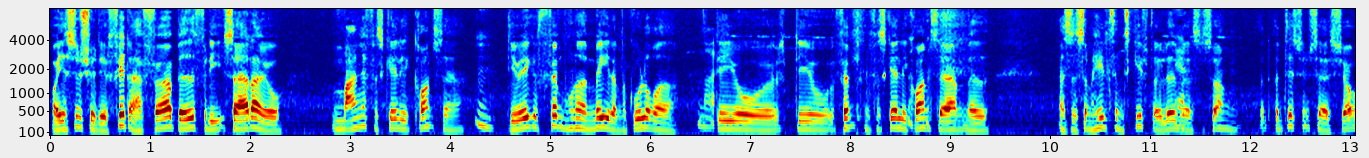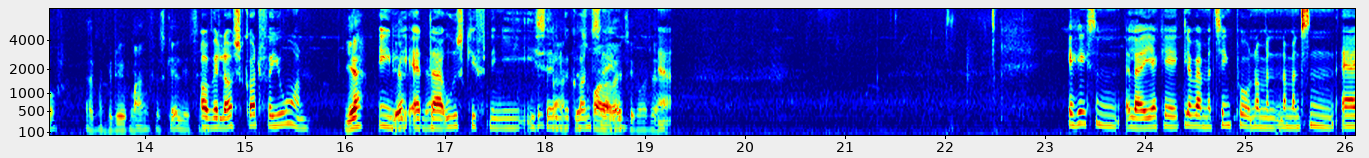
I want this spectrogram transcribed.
Og jeg synes jo, det er fedt at have 40 bede, fordi så er der jo mange forskellige grøntsager. Mm. Det er jo ikke 500 meter med gulerødder. Nej. Det er jo, det er jo 15 forskellige grøntsager, med, altså, som hele tiden skifter i løbet Ja. af sæsonen. Og, og det synes jeg er sjovt, at man kan dyrke mange forskellige ting. Og vel også godt for jorden, ja, egentlig, Ja, at ja. der er udskiftning i, i selve klart. det tror jeg er grøntsagen. rigtig godt. Ja. Ja. Jeg kan ikke sådan, eller jeg kan ikke lade være med at tænke på, når man, når man sådan er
